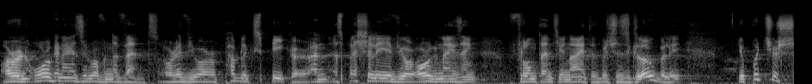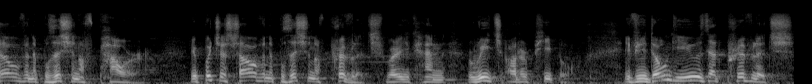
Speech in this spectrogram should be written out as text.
are an organizer of an event, or if you are a public speaker, and especially if you're organizing Frontend United, which is globally, you put yourself in a position of power. You put yourself in a position of privilege where you can reach other people. If you don't use that privilege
